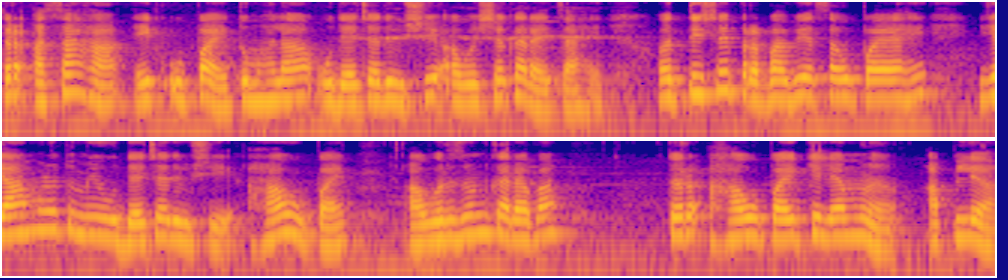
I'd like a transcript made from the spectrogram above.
तर असा हा एक उपाय तुम्हाला उद्याच्या दिवशी अवश्य करायचा आहे. अतिशय प्रभावी असा उपाय आहे. यामुळं तुम्ही उद्याच्या दिवशी हा उपाय आवर्जून करावा. तर हा उपाय केल्यामुळं आपल्या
